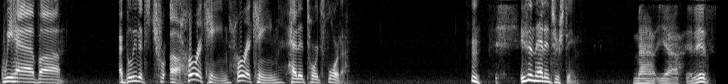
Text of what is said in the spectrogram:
we have, uh, I believe it's tr- uh, hurricane, hurricane headed towards Florida. Hmm. Isn't that interesting? Matt, yeah, it is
